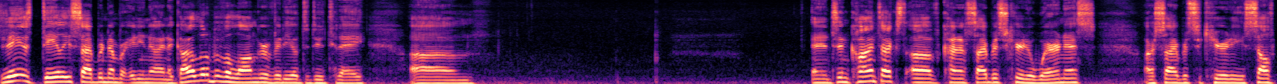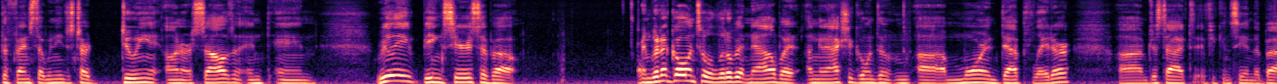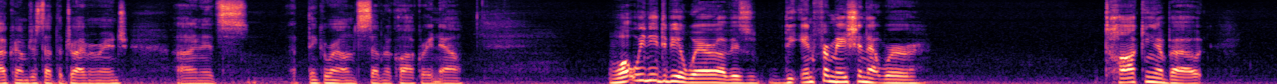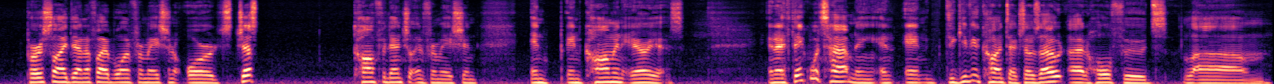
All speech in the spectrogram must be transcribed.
Today is daily cyber number 89. I got a little bit of a longer video to do today. Um, and it's in context of kind of cybersecurity awareness, our cybersecurity self-defense that we need to start doing it on ourselves and, and really being serious about. I'm going to go into a little bit now, but I'm going to actually go into uh, more in depth later. I'm just at, if you can see in the background, just at the driving range. Uh, and it's, I think, around 7 o'clock right now. What we need to be aware of is the information that we're talking about, personal identifiable information, or just confidential information in, in common areas. And I think what's happening, and, and to give you context, I was out at Whole Foods um,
